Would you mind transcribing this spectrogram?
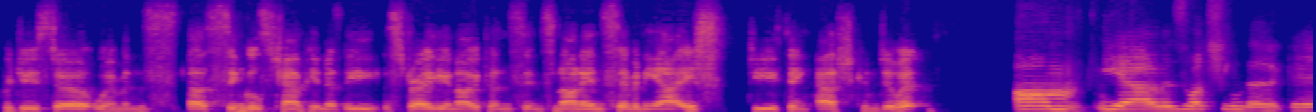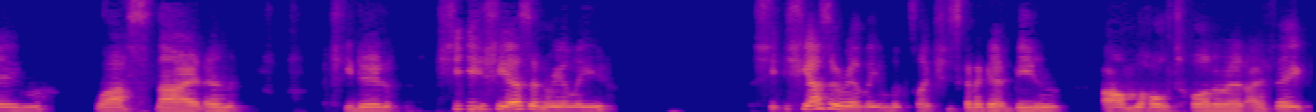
produced a women's singles champion at the Australian Open since 1978. Do you think Ash can do it? Um, yeah, I was watching the game last night, and she did. She she hasn't really. She she hasn't really looked like she's gonna get beaten. Um, the whole tournament. I think.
